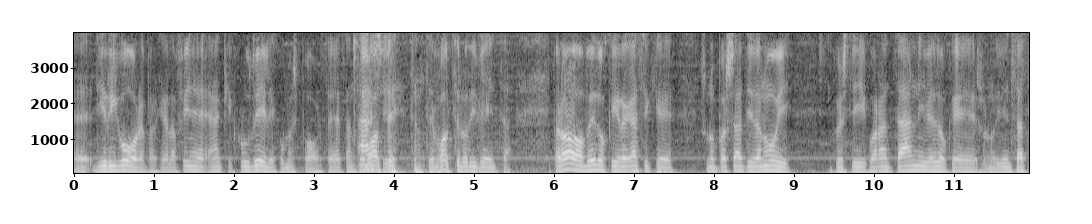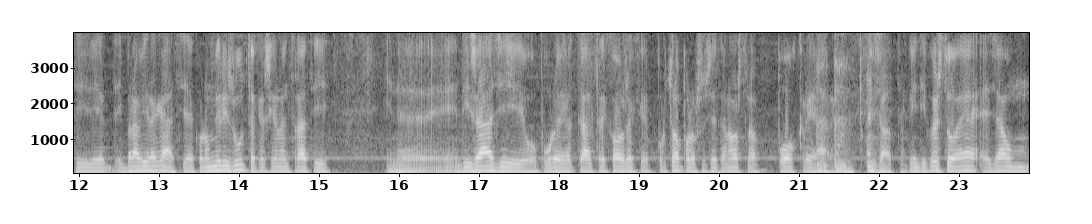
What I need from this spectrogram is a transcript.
Eh, di rigore perché alla fine è anche crudele come sport, eh? tante, ah, volte, sì. tante volte lo diventa. Però vedo che i ragazzi che sono passati da noi in questi 40 anni vedo che sono diventati dei, dei bravi ragazzi, ecco, non mi risulta che siano entrati in, eh, in, disagi oppure altre cose che purtroppo la società nostra può creare. Esatto. Quindi questo è, è già un,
